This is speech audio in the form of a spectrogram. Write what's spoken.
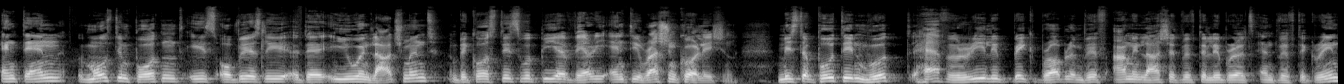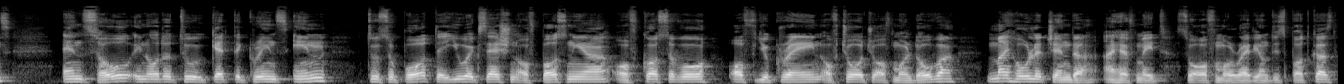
And then, most important is obviously the EU enlargement, because this would be a very anti Russian coalition. Mr. Putin would have a really big problem with Armin Laschet, with the Liberals, and with the Greens. And so, in order to get the Greens in to support the EU accession of Bosnia, of Kosovo, of Ukraine, of Georgia, of Moldova, my whole agenda I have made so often already on this podcast.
